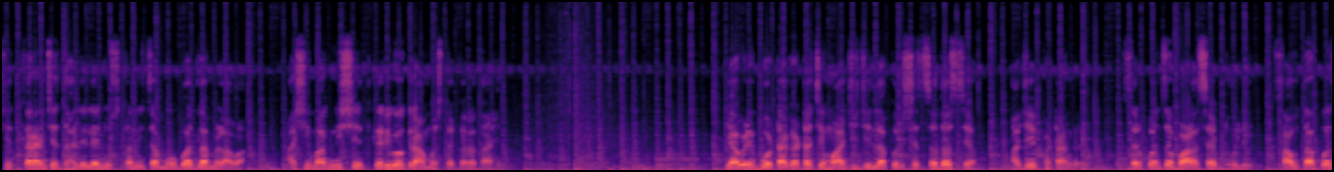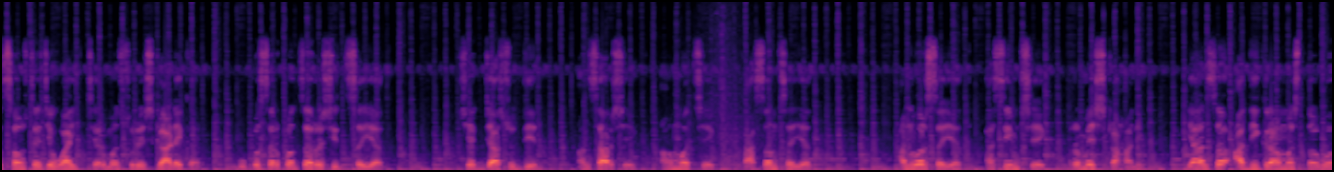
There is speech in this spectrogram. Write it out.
शेतकऱ्यांच्या झालेल्या नुकसानीचा मोबदला मिळावा अशी मागणी शेतकरी व ग्रामस्थ करत आहेत. यावेळी बोटा गटाचे माजी जिल्हा परिषद सदस्य अजय फटांगरे सरपंच बाळासाहेब ढोले सावता पतसंस्थेचे व्हाईस चेअरमन सुरेश गाडेकर उपसरपंच रशीद सय्यद शेख जासुद्दीन अन्सार शेख अहमद शेख कासम सय्यद अनवर सय्यद असीम शेख रमेश कहाणी यांसह आदी ग्रामस्थ व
